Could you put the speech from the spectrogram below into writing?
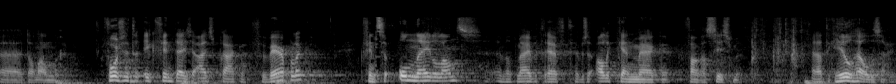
uh, dan anderen. Voorzitter, ik vind deze uitspraken verwerpelijk. Ik vind ze on-Nederlands en wat mij betreft hebben ze alle kenmerken van racisme. En laat ik heel helder zijn.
